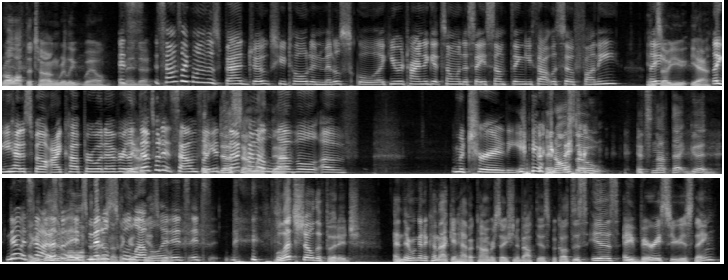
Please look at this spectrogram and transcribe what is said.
roll off the tongue really well, It's, Amanda? it sounds like one of those bad jokes you told in middle school. Like you were trying to get someone to say something you thought was so funny. And Like- so you, yeah, Like you had to spell I cup or whatever. Like Yeah. that's what it sounds like. It it's that kind of like level of maturity. right and there. also it's not that good. no, it's like, not. doesn't That's what, it's off the tongue, middle it's not that school good. Yeah, level. it's It, it's it's. Well, let's show the footage, and then we're going to come back and have a conversation about this because this is a very serious thing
